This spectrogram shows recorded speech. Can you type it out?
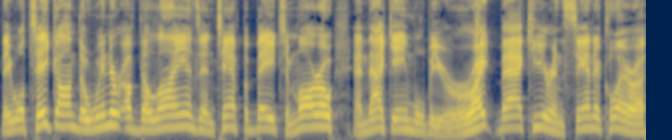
They will take on the winner of the Lions and Tampa Bay tomorrow, and that game will be right back here in Santa Clara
